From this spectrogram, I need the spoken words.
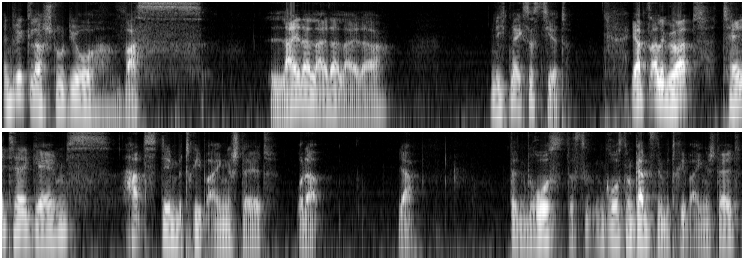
Entwicklerstudio, was leider, leider, leider nicht mehr existiert. Ihr habt es alle gehört, Telltale Games hat den Betrieb eingestellt. Oder, ja, den, Groß, das, im Großen und Ganzen den Betrieb eingestellt.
